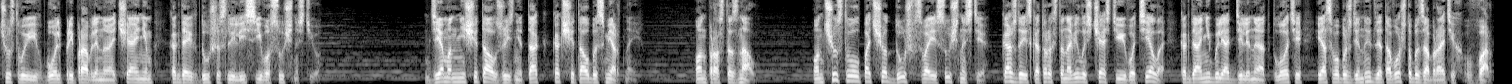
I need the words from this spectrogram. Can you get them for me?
чувствуя их боль, приправленную отчаянием, когда их души слились с его сущностью. Демон не считал жизни так, как считал бы смертный. Он просто знал. Он чувствовал подсчет душ в своей сущности, каждая из которых становилась частью его тела, когда они были отделены от плоти и освобождены для того, чтобы забрать их в варп.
